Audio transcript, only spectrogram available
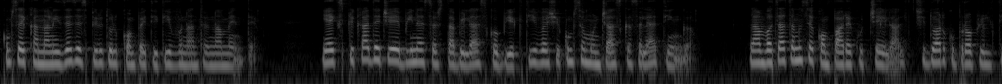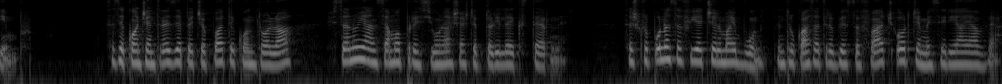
cum să-i canalizeze spiritul competitiv în antrenamente. I-a explicat de ce e bine să-și stabilească obiective și cum să muncească să le atingă. L-a învățat să nu se compare cu ceilalți, ci doar cu propriul timp. Să se concentreze pe ce poate controla și să nu ia în seamă presiunea și așteptările externe – să-și propună să fie cel mai bun, pentru că asta trebuie să faci orice meserie ai avea,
